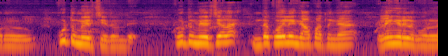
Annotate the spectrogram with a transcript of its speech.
ஒரு கூட்டு முயற்சி இது வந்து. கூட்டு முயற்சியால் இந்த கோயிலையும் காப்பாற்றுங்க இளைஞர்களுக்கு ஒரு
